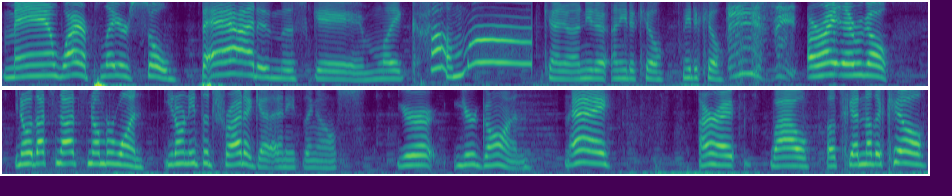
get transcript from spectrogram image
Man, why are players so bad in this game? Like, come on! Okay, I need a, I need a kill. I need a kill. Easy! All right, there we go. You know, that's that's number one. You don't need to try to get anything else. You're, you're gone. Hey! All right. Wow. Let's get another kill.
